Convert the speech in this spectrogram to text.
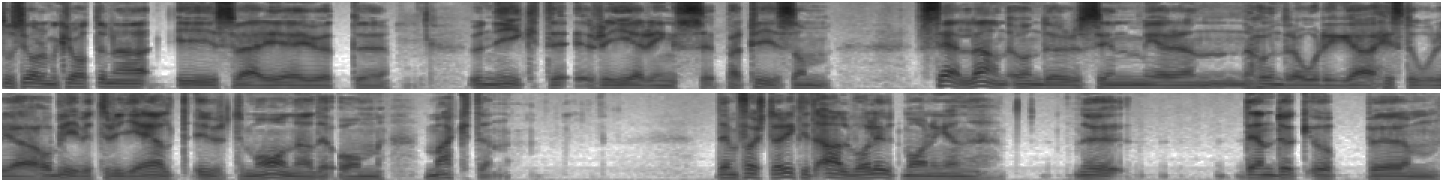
Socialdemokraterna i Sverige är ju ett eh, unikt regeringsparti som sällan under sin mer än hundraåriga historia har blivit rejält utmanade om makten. Den första riktigt allvarliga utmaningen den dök upp ehm,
